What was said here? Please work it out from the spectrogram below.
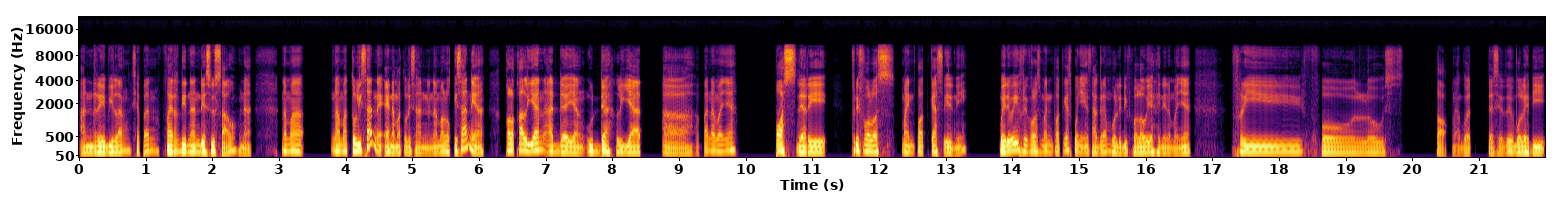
Andre bilang siapa Ferdinand de Susau. Nah, nama nama tulisannya eh nama tulisannya, nama lukisannya kalau kalian ada yang udah lihat eh, apa namanya post dari Frivolous Mind Podcast ini. By the way, Frivolous Mind Podcast punya Instagram, boleh di follow ya. Ini namanya Frivolous Talk. Nah, gue tes itu boleh di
